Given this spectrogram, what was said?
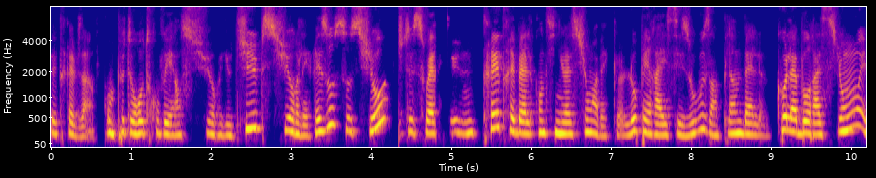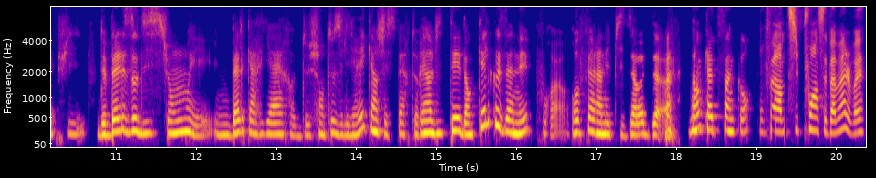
C'est très bien. On peut te retrouver hein, sur YouTube, sur les réseaux sociaux. Je te souhaite une très très belle continuation avec euh, l'Opéra et ses ouzes, un plein de belles collaborations et puis de belles auditions et une belle carrière de chanteuse lyrique. Hein. J'espère te réinviter dans quelques années pour euh, refaire un épisode dans 4-5 ans. Pour faire un petit point, c'est pas mal, ouais.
